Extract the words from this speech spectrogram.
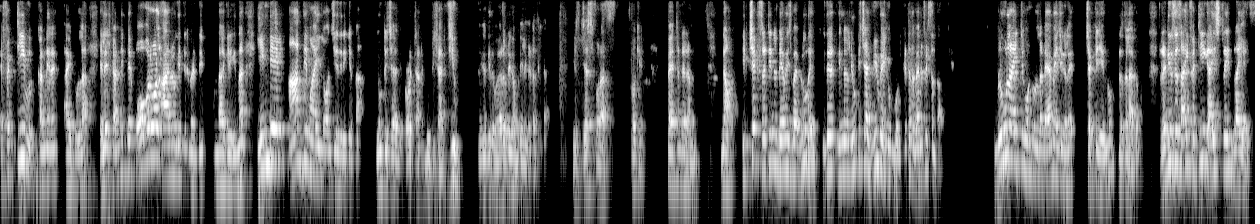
എഫക്റ്റീവ് കണ്ണിന് ആയിട്ടുള്ള അല്ലെങ്കിൽ കണ്ണിന്റെ ഓവറോൾ ആരോഗ്യത്തിന് വേണ്ടി ഉണ്ടാക്കിയിരിക്കുന്ന ഇന്ത്യയിൽ ആദ്യമായി ലോഞ്ച് ചെയ്തിരിക്കുന്ന ന്യൂട്രിചാർജ് പ്രോഡക്റ്റ് ആണ് ന്യൂട്രിചാർജ് വ്യൂ നിങ്ങൾക്ക് ഇത് വേറെ ഒരു കമ്പനിയിൽ കിട്ടത്തില്ല. It's just for us okay patented ആണ്. No it checks retinal damage by blue light ഇത് നിങ്ങൾ ന്യൂട്രിചാർജ് വ്യൂ കഴിക്കുമ്പോൾ കിട്ടുന്ന ബെനിഫിറ്റ്സ് എന്താണ് ബ്ലൂ ലൈറ്റ് കൊണ്ടുള്ള ഡാമേജുകളെ ചെക്ക് ചെയ്യുന്നു നിർത്തലാക്കുന്നു. Reduces eye fatigue eye strain dry eyes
